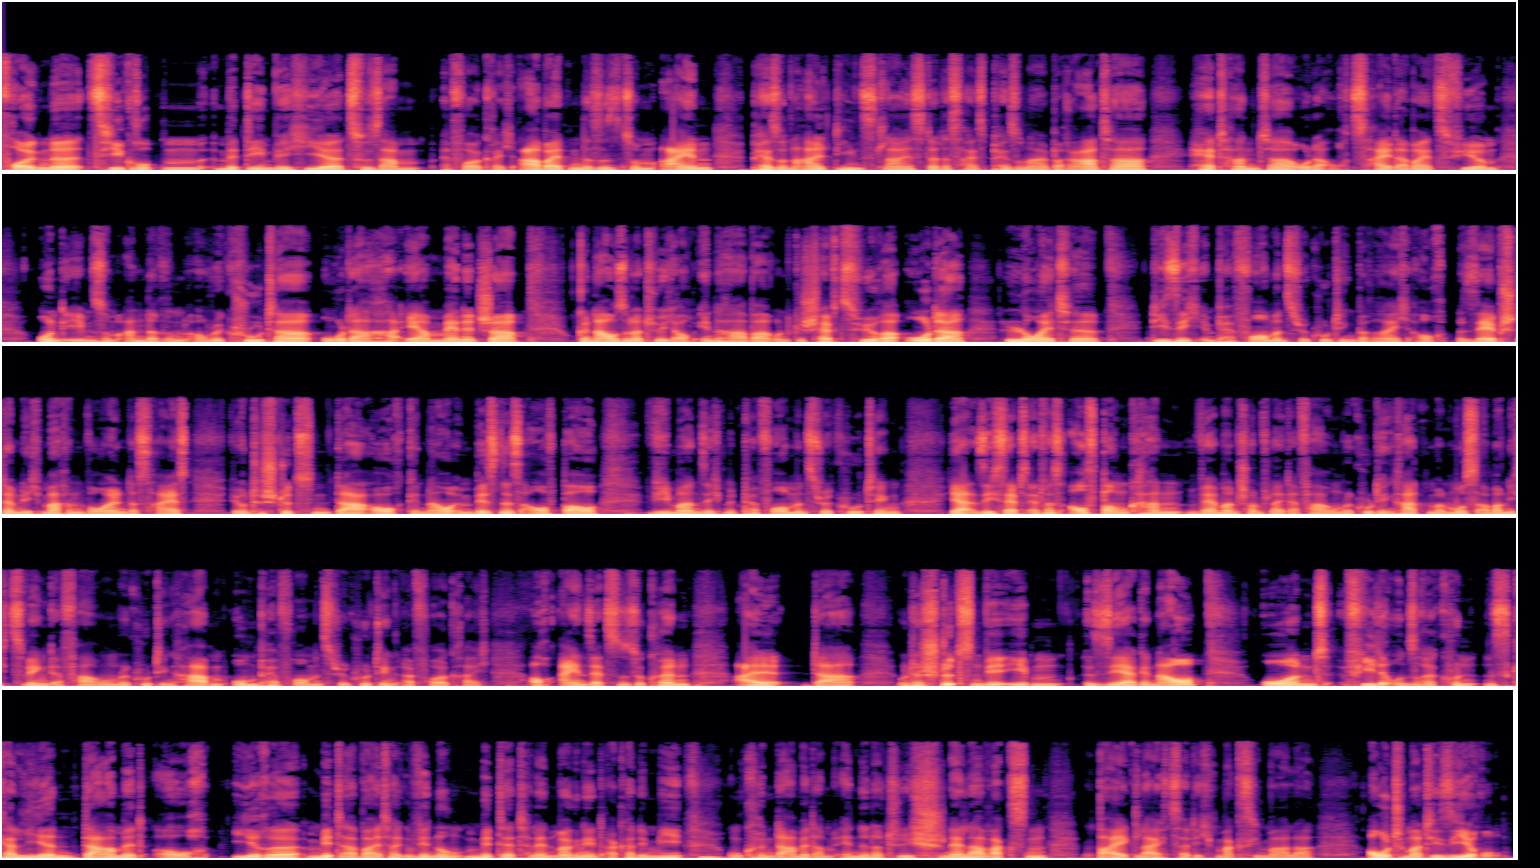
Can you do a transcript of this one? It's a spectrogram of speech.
folgende Zielgruppen, mit denen wir hier zusammen erfolgreich arbeiten. Das sind zum einen Personaldienstleister, das heißt Personalberater, Headhunter oder auch Zeitarbeitsfirmen und eben zum anderen auch Recruiter oder HR-Manager, genauso natürlich auch Inhaber und Geschäftsführer oder Leute, die sich im Performance Recruiting Bereich auch selbstständig machen wollen. Das heißt, wir unterstützen da auch genau im Businessaufbau, wie man sich mit Performance Recruiting, ja, sich selbst etwas aufbauen kann, wenn man schon vielleicht Erfahrung im Recruiting hat. Man muss aber nicht zwingend Erfahrung im Recruiting haben, um Performance Recruiting erfolgreich auch einsetzen zu können. All da unterstützen wir eben sehr genau. Und viele unserer Kunden skalieren damit auch ihre Mitarbeitergewinnung mit der Talentmagnet Akademie und können damit am Ende natürlich schneller wachsen bei gleichzeitig maximaler Automatisierung.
